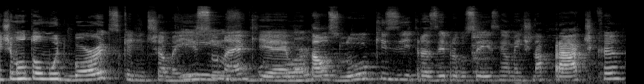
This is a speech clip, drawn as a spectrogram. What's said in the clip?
A gente montou o mood boards, que a gente chama isso, Isso, né? Que é mood montar os looks e trazer pra vocês realmente na prática,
